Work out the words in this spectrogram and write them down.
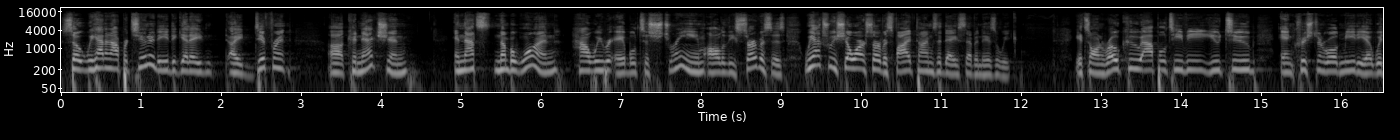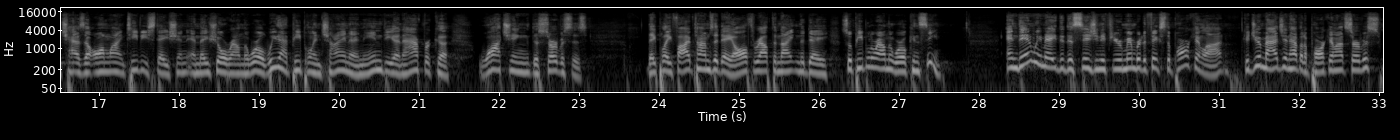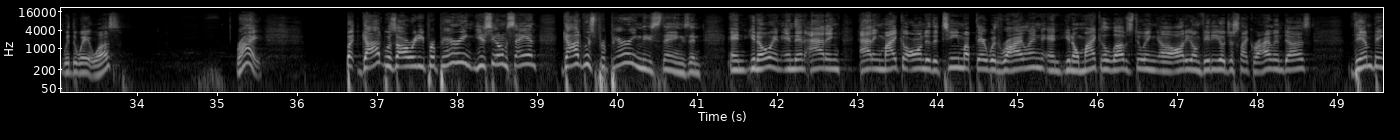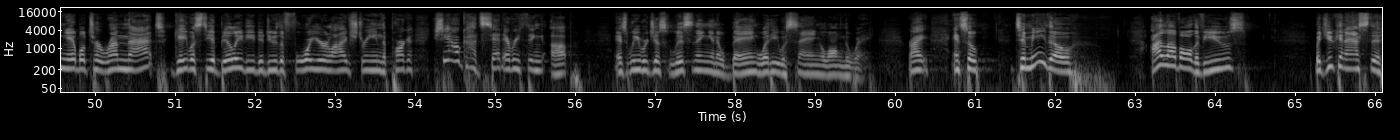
So we had an opportunity to get a, a different uh, connection, and that's number one, how we were able to stream all of these services. We actually show our service five times a day, seven days a week. It's on Roku, Apple TV, YouTube, and Christian World Media, which has an online TV station, and they show around the world. We have people in China and India and Africa watching the services. They play five times a day, all throughout the night and the day, so people around the world can see. And then we made the decision, if you remember, to fix the parking lot. Could you imagine having a parking lot service with the way it was? Right. But God was already preparing. You see what I'm saying? God was preparing these things, and and you know, and, and then adding adding Micah onto the team up there with Rylan, and you know, Micah loves doing uh, audio and video just like Rylan does. Them being able to run that gave us the ability to do the four-year live stream, the park. You see how God set everything up as we were just listening and obeying what He was saying along the way, right? And so, to me, though, I love all the views, but you can ask the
